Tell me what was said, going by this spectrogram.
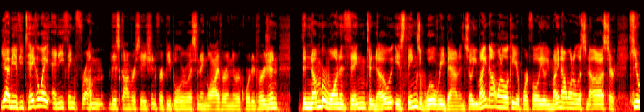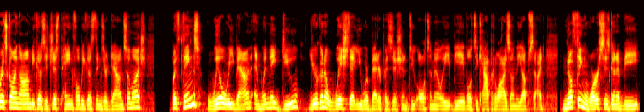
Yeah, I mean, if you take away anything from this conversation for people who are listening live or in the recorded version, the number one thing to know is things will rebound. And so you might not want to look at your portfolio. You might not want to listen to us or hear what's going on because it's just painful because things are down so much. But things will rebound. And when they do, you're going to wish that you were better positioned to ultimately be able to capitalize on the upside. Nothing worse is going to be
